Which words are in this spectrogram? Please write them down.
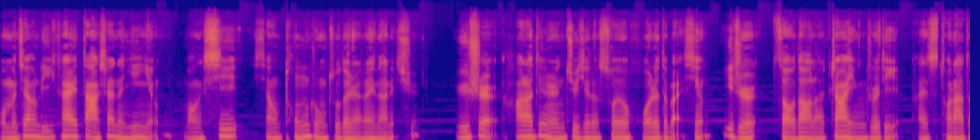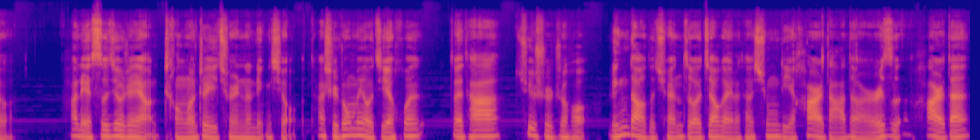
我们将离开大山的阴影，往西向同种族的人类那里去。于是，哈拉丁人聚集了所有活着的百姓，一直走到了扎营之地埃斯托拉德。哈列斯就这样成了这一群人的领袖。他始终没有结婚。在他去世之后，领导的权责交给了他兄弟哈尔达的儿子哈尔丹。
